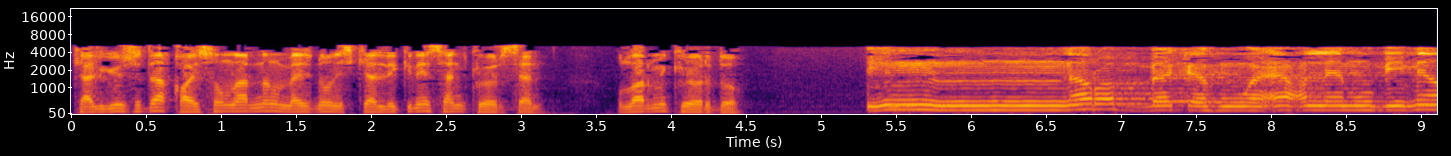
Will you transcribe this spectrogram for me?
Kəlgüsüdə qaysınlarının məcnun ikənligini sən görsən. Ularmı gördü? إن ربك هو أعلم بمن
